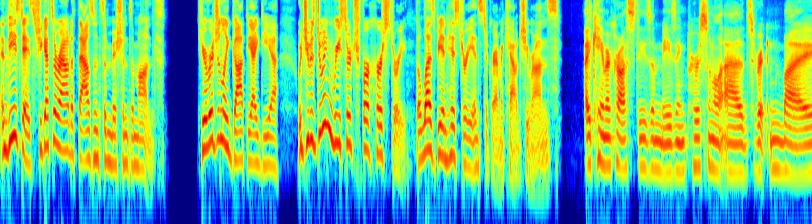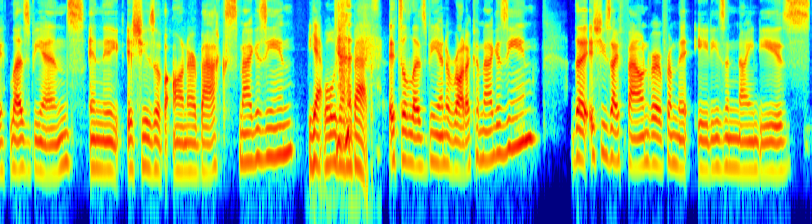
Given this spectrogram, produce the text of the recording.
and these days she gets around a thousand submissions a month. She originally got the idea when she was doing research for Herstory, the lesbian history Instagram account she runs. I came across these amazing personal ads written by lesbians in the issues of On Our Backs magazine. Yeah, what was on the backs? it's a lesbian erotica magazine. The issues I found were from the 80s and 90s.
